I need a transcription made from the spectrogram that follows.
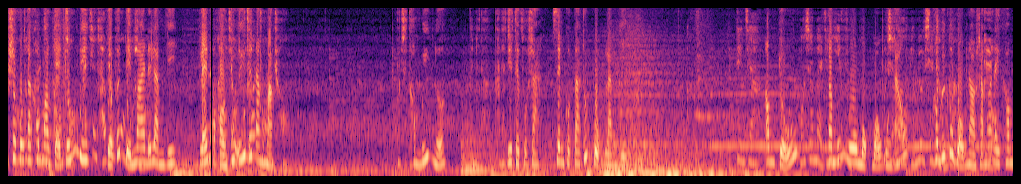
Sao cô ta không mau chạy trốn đi. Vào cái tiệm mai để làm gì? Lẽ nào còn chú ý đến ăn mặc? Không biết nữa. Đi theo cô ta, Xem cô ta rút cuộc làm gì. Ông chủ Ta muốn mua một bộ quần áo. Không biết có bộ nào sẵn ở đây không?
